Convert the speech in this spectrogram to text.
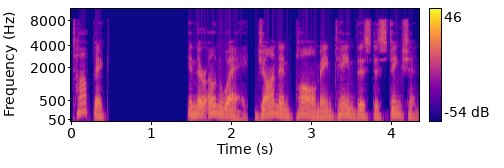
Topic: In their own way, John and Paul maintained this distinction.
